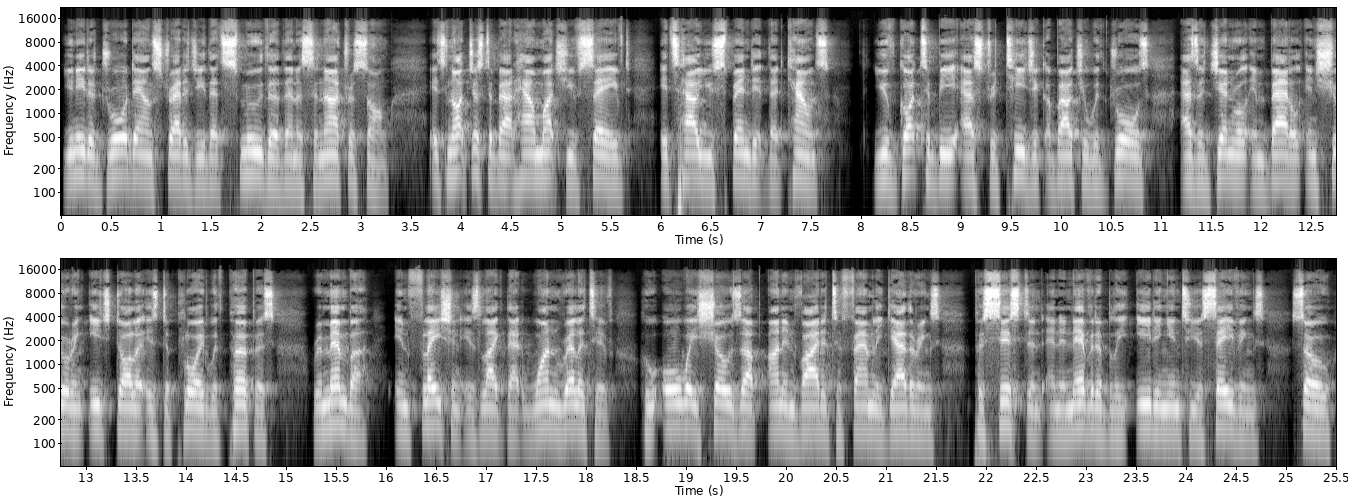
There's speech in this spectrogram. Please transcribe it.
you need a drawdown strategy that's smoother than a Sinatra song. It's not just about how much you've saved, it's how you spend it that counts. You've got to be as strategic about your withdrawals as a general in battle, ensuring each dollar is deployed with purpose. Remember, inflation is like that one relative who always shows up uninvited to family gatherings, persistent and inevitably eating into your savings. So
